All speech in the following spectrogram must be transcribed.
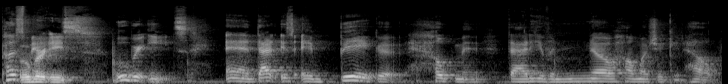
Postmates. Uber Eats. Uber Eats. And that is a big helpment that I didn't even know how much it could help.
